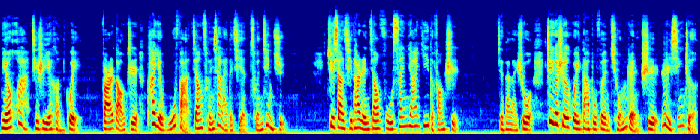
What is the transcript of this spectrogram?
年化其实也很贵，反而导致他也无法将存下来的钱存进去，去向其他人交付三押一的方式。简单来说，这个社会大部分穷人是日薪者，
